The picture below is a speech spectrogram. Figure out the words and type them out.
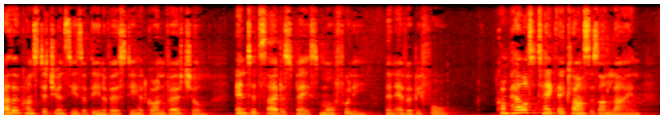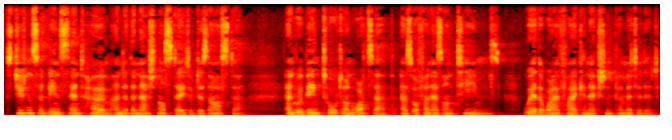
other constituencies of the university had gone virtual, entered cyberspace more fully than ever before. Compelled to take their classes online, students had been sent home under the national state of disaster and were being taught on WhatsApp as often as on Teams, where the Wi Fi connection permitted it.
